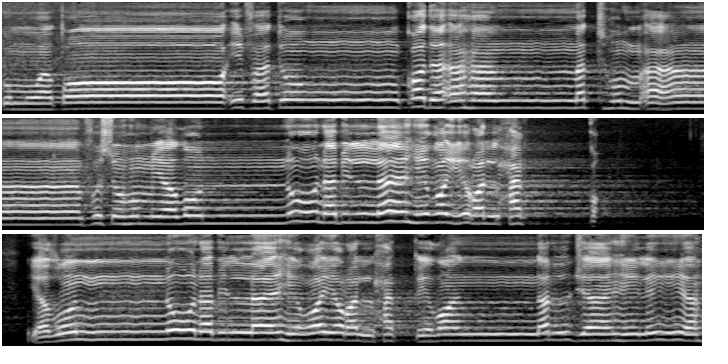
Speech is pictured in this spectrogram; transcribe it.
منكم وطائفة قد أهمتهم أنفسهم يظنون بالله غير الحق. يظنون بالله غير الحق ظن الجاهلية.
